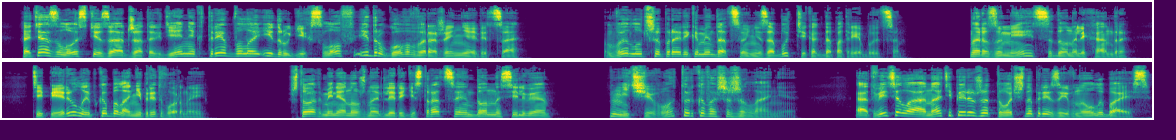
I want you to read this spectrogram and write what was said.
— хотя злость из-за отжатых денег требовала и других слов, и другого выражения лица. Вы лучше про рекомендацию не забудьте, когда потребуется. Разумеется, Дон Алехандро. Теперь улыбка была непритворной. Что от меня нужно для регистрации, Донна Сильвия? Ничего, только ваше желание. Ответила она, теперь уже точно призывно улыбаясь.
